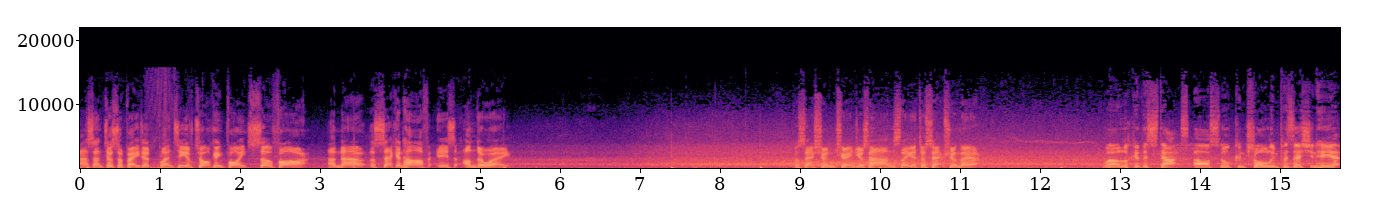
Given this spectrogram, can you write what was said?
As anticipated, plenty of talking points so far. And now the second half is underway. Possession changes hands, the interception there. Well, look at the stats. Arsenal controlling possession here.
